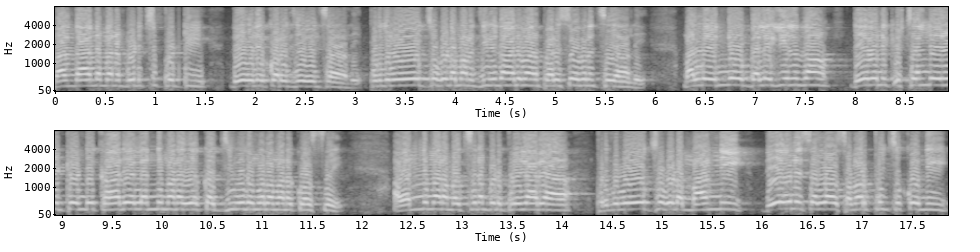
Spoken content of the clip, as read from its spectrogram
మన దాన్ని మనం విడిచిపెట్టి దేవుని కొరకు జీవించాలి. ప్రతిరోజు కూడా మన జీవితాన్ని మనం పరిశోధన చేయాలి. మళ్ళీ ఎన్నో బలహీనత దేవునికి ఇష్టం లేనటువంటి కార్యాలన్నీ మన యొక్క జీవితంలో మనకు వస్తాయి. అవన్నీ మనం వచ్చినప్పుడు ప్రియులారా ప్రతిరోజు కూడా మనని దేవుని సెలవు సమర్పించుకొని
